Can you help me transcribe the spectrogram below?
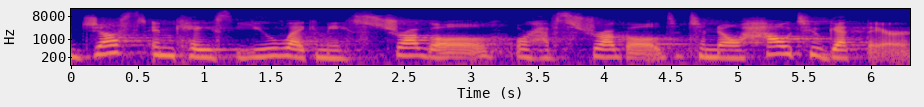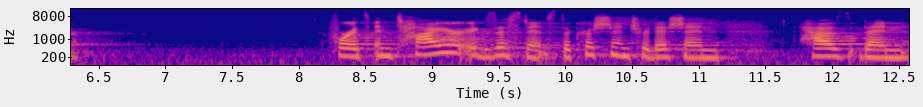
And just in case you, like me, struggle or have struggled to know how to get there, for its entire existence, the Christian tradition has been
